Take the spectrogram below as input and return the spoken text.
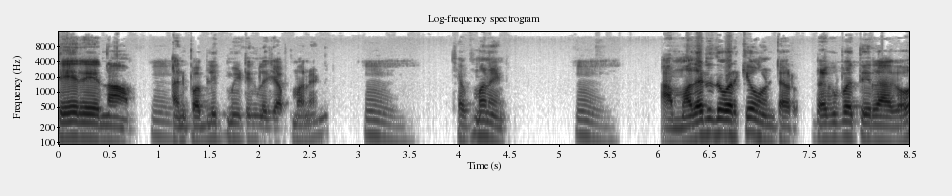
తేరే నామ్ అని పబ్లిక్ మీటింగ్లో చెప్పమానండి. చెప్పమానండి ఆ మొదటిది వరకే ఉంటారు రఘుపతి రాఘవ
